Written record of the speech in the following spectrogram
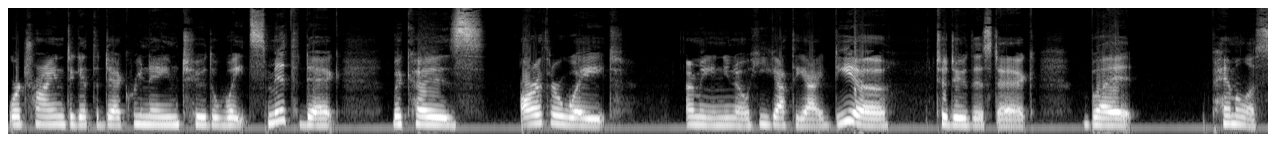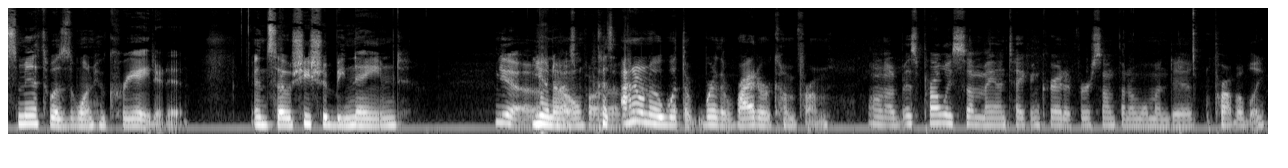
were trying to get the deck renamed to the Waite Smith deck because Arthur Waite, I mean, you know, he got the idea to do this deck, but Pamela Smith was the one who created it. And so she should be named, Yeah, you know, because I don't know what the where the Rider come from. I don't know. It's probably some man taking credit for something a woman did. probably.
